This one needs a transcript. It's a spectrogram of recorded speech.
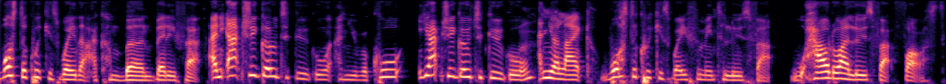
What's the quickest way that I can burn belly fat? And you actually go to Google and you recall, you actually go to Google and you're like, what's the quickest way for me to lose fat? How do I lose fat fast?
